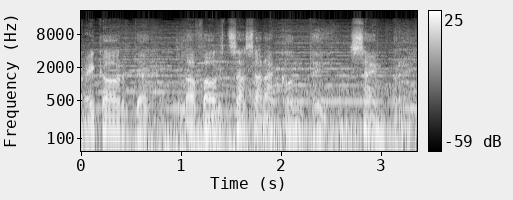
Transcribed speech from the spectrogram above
Ricorda, la forza sarà con te, sempre.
